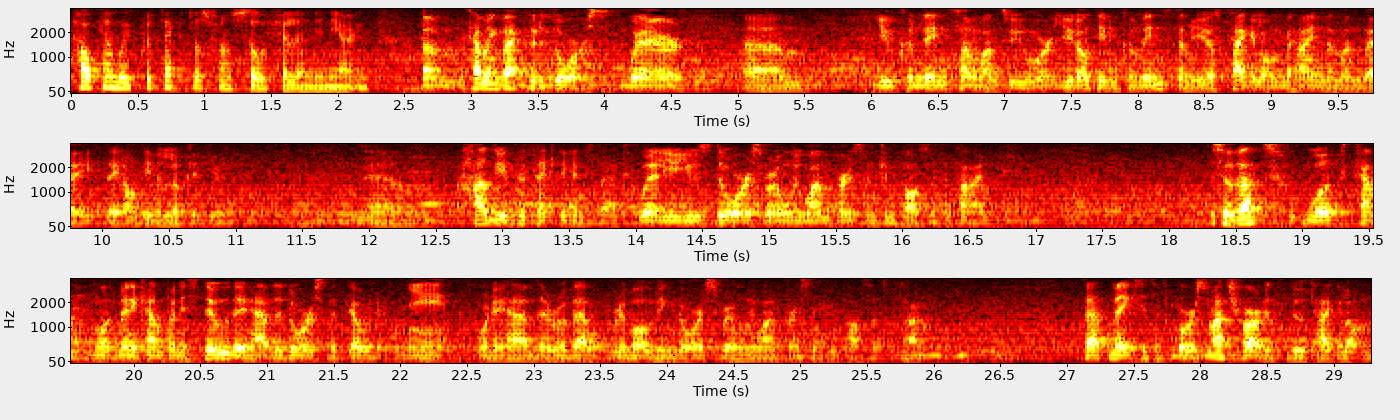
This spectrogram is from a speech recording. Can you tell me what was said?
How can we protect us from social engineering? Um, coming back to the doors, where um, you convince someone to, or you don't even convince them, you just tag along behind them and they, they don't even look at you. Um, how do you protect against that? Well, you use doors where only one person can pass at a time. So that's what, what many companies do. They have the doors that go to, or they have the revol revolving doors where only one person can pass at a time. That makes it, of course, much harder to do tag along.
